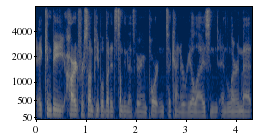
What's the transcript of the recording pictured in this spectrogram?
It can be hard for some people, but it's something that's very important to kind of realize and, and learn that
